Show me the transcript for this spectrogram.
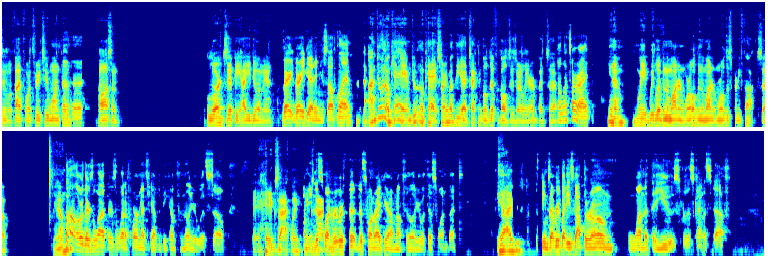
It a five, four, three, two, one thing? Uh-huh. Awesome. Lord Zippy, how you doing, man? Very, very good. And yourself, Glenn? I'm doing okay. I'm doing okay. Sorry about the uh, technical difficulties earlier, but uh, Oh, that's all right. you know, we we live in the modern world, and the modern world is pretty fucked. So, you know, Well, or there's a lot. There's a lot of formats you have to become familiar with. So, exactly. I mean, exactly. this one, River, th- this one right here, I'm not familiar with this one, but Yeah, I just it seems everybody's got their own one that they use for this kind of stuff.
